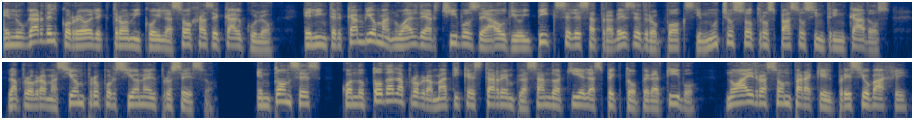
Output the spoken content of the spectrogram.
En lugar del correo electrónico y las hojas de cálculo, el intercambio manual de archivos de audio y píxeles a través de Dropbox y muchos otros pasos intrincados, la programación proporciona el proceso. Entonces, cuando toda la programática está reemplazando aquí el aspecto operativo, no hay razón para que el precio baje,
